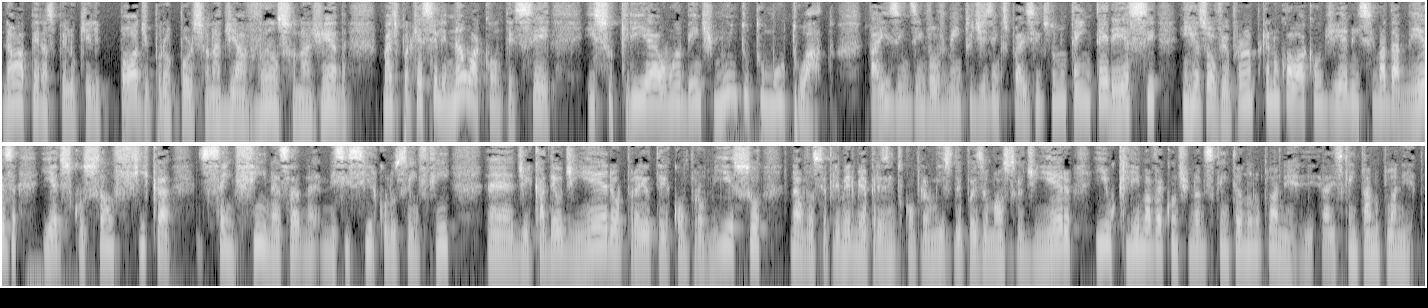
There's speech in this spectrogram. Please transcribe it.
não apenas pelo que ele pode proporcionar de avanço na agenda, mas porque se ele não acontecer, isso cria um ambiente muito tumultuado. Países em desenvolvimento dizem que os países ricos não têm interesse em resolver o problema porque não colocam o dinheiro em cima da mesa e a discussão fica sem fim, nessa, né, nesse círculo sem fim é, de cadê o dinheiro para eu ter compromisso. Não, você primeiro me apresenta o compromisso, depois eu mostro o dinheiro e o clima vai continuando esquentando no planeta, esquentar no planeta.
